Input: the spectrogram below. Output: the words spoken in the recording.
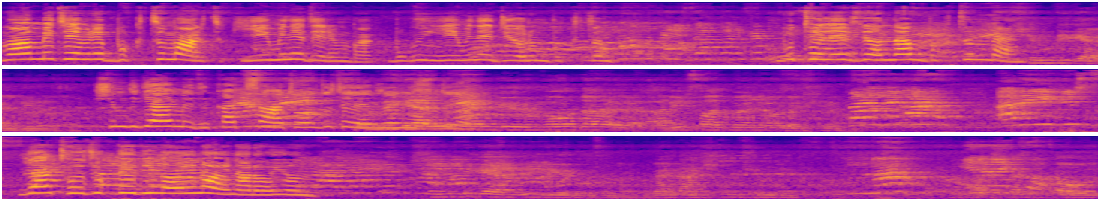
Muhammed Emre bıktım artık. Yemin ederim bak. Bugün yemin ediyorum bıktım. Bu televizyondan bıktım ben. Şimdi gel diyorlar. Şimdi gelmedi. Kaç saat oldu Şimdi televizyon geldi izliyor. ben diyorum orada Arif Fatma ile uğraşıyor. Ya çocuk dediğin oyun oynar oyun. Şimdi geldi diyorum sana. Ben açtım şimdi. Kaç dakika oldu?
